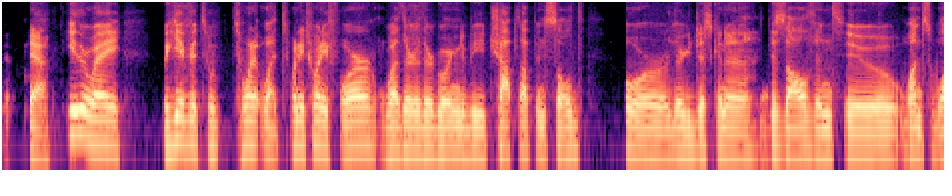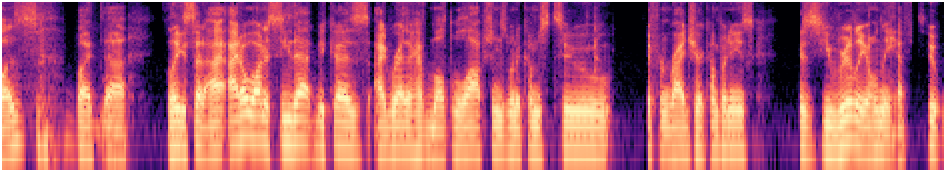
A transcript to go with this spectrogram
Yeah. Yeah. Either way, we gave it to 20 what 2024 whether they're going to be chopped up and sold or they're just going to dissolve into once was. But uh like i said i, I don't want to see that because i'd rather have multiple options when it comes to different rideshare companies because you really only have two.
